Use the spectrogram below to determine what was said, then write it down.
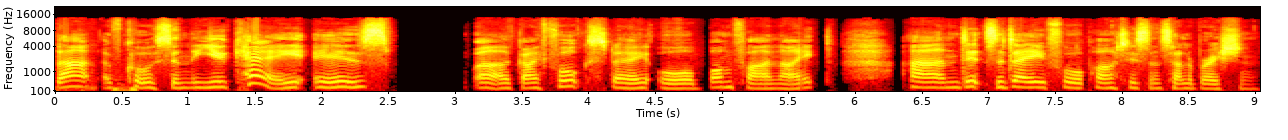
That, of course, in the UK is uh, Guy Fawkes Day or Bonfire Night, and it's a day for parties and celebration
